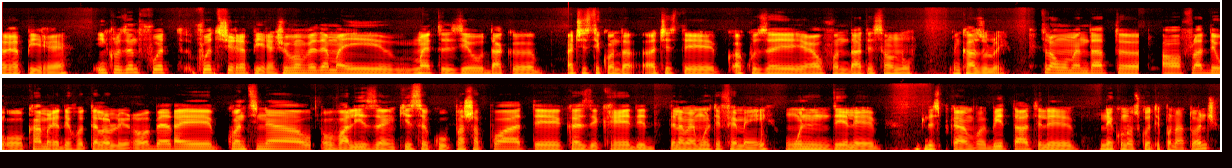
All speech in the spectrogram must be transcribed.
răpire, incluzând furt, furt și răpire. Și vom vedea mai, mai târziu dacă aceste, aceste acuzări erau fondate sau nu în cazul lui. La un moment dat uh, au aflat de o cameră de hotel al lui Robert care conținea o valiză închisă cu pașapoate, cărți de credit de la mai multe femei. Unele de ele despre care am vorbit, altele necunoscute până atunci.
